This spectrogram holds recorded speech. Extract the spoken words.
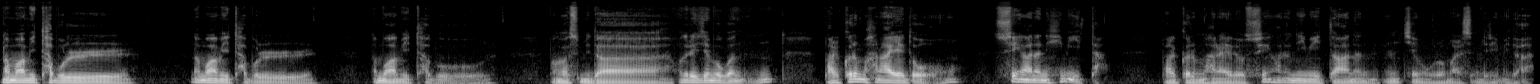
나무아미타불 나무아미타불 나무아미타불 반갑습니다. 오늘의 제목은 발걸음 하나에도 수행하는 힘이 있다. 발걸음 하나에도 수행하는 힘이 있다는 제목으로 말씀드립니다.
